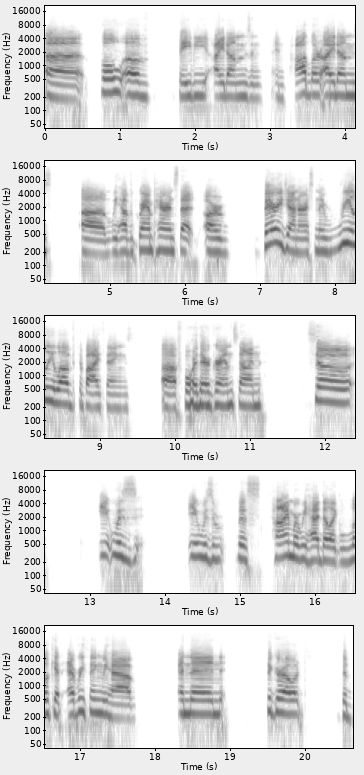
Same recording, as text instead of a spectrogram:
uh, full of baby items and, and toddler items. Um, we have grandparents that are very generous and they really love to buy things uh, for their grandson. So it was it was this time where we had to like look at everything we have and then figure out the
